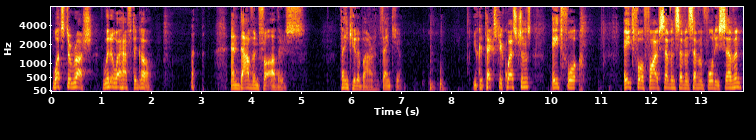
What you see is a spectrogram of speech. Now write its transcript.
What's the rush? Where do I have to go? And daven for others. Thank you, Baron. Thank you. You could text your questions 845 777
